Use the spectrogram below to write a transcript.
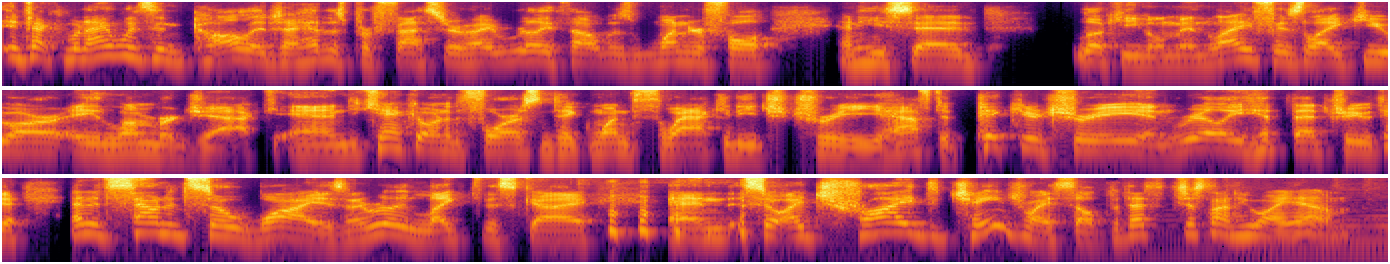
In fact, when I was in college, I had this professor who I really thought was wonderful. And he said, Look, Eagleman, life is like you are a lumberjack and you can't go into the forest and take one thwack at each tree. You have to pick your tree and really hit that tree with it. And it sounded so wise. And I really liked this guy. and so I tried to change myself, but that's just not who I am.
